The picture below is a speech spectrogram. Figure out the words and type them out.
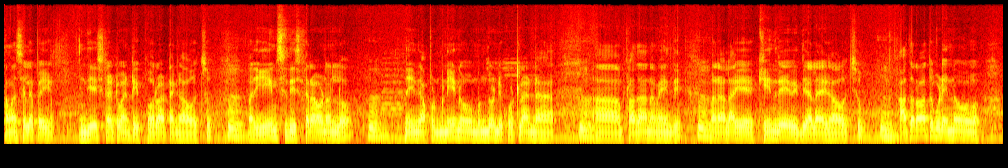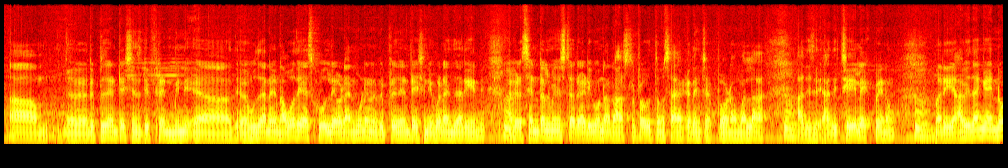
సమస్యలపై నేను చేసినటువంటి పోరాటం కావచ్చు. మరి ఎయిమ్స్ తీసుకురావడంలో నేను అప్పుడు నేను ముందుండి కొట్లాడిన ప్రధానమైంది. మరి అలాగే కేంద్రీయ విద్యాలయ కావచ్చు. ఆ తర్వాత కూడా ఎన్నో రిప్రజెంటేషన్స్ డిఫరెంట్ మిని ఉదాహరణకు నవోదయ స్కూల్ తేవడానికి కూడా నేను రిప్రజెంటేషన్ ఇవ్వడం జరిగింది. అక్కడ సెంట్రల్ మినిస్టర్ అడిగి ఉన్న రాష్ట్ర ప్రభుత్వం సహకరించకపోవడం వల్ల అది అది చేయలేకపోయినాం. మరి ఆ విధంగా ఎన్నో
